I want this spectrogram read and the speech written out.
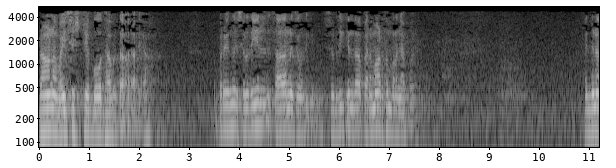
പ്രാണവൈശിഷ്ട്യ ബോധാവതാരായ. പറയുന്നത് ശ്രുതിയിൽ സാധാരണ ചോദിക്കുന്നു. ശ്രുതിക്ക് എന്താ പരമാർത്ഥം പറഞ്ഞാൽ പോലും എന്തിനാ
